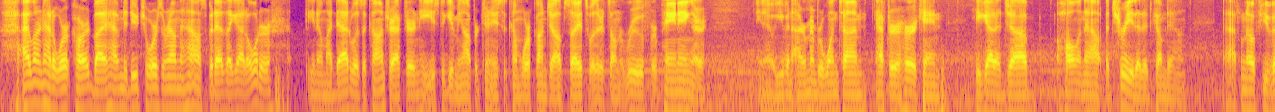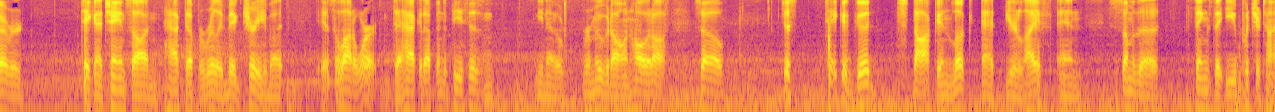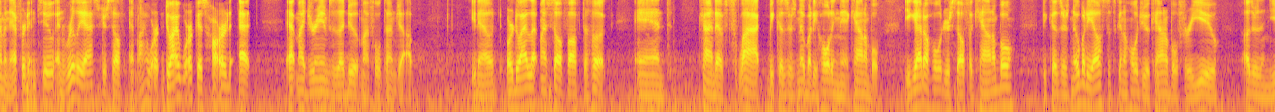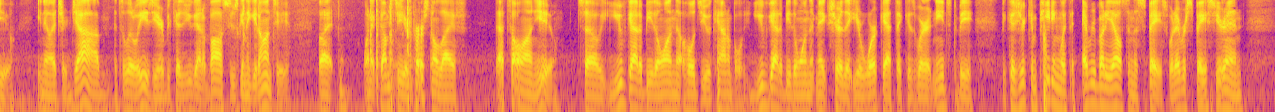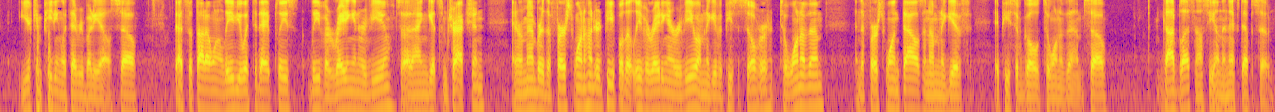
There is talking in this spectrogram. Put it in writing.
I learned how to work hard by having to do chores around the house. But as I got older, you know, my dad was a contractor and he used to give me opportunities to come work on job sites, whether it's on the roof or painting or, you know, even I remember one time after a hurricane, he got a job hauling out a tree that had come down. I don't know if you've ever taken a chainsaw and hacked up a really big tree, but it's a lot of work to hack it up into pieces and, you know, remove it all and haul it off. So just take a good stock and look at your life and some of the things that you put your time and effort into and really ask yourself am i work do i work as hard at at my dreams as i do at my full-time job you know or do i let myself off the hook and kind of slack because there's nobody holding me accountable you got to hold yourself accountable because there's nobody else that's going to hold you accountable for you other than you you know at your job it's a little easier because you got a boss who's going to get on to you but when it comes to your personal life, that's all on you. So you've got to be the one that holds you accountable. You've got to be the one that makes sure that your work ethic is where it needs to be because you're competing with everybody else in the space. Whatever space you're in, you're competing with everybody else. So that's the thought I want to leave you with today. Please leave a rating and review so that I can get some traction. And remember, the first 100 people that leave a rating or review, I'm going to give a piece of silver to one of them. And the first 1,000, I'm going to give a piece of gold to one of them. So, God bless, and I'll see you on the next episode.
